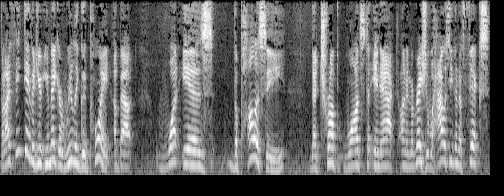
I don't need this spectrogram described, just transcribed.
But I think, David, you, you make a really good point about what is the policy that Trump wants to enact on immigration. Well, how is he going to fix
